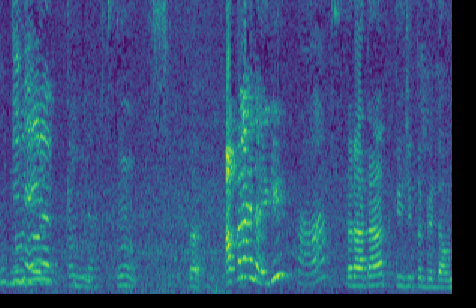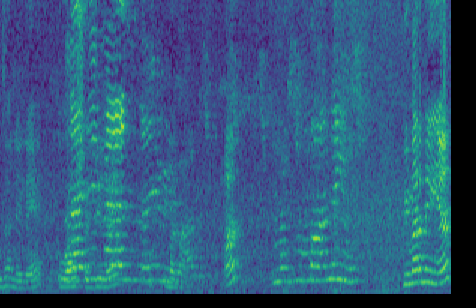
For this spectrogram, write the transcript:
मुझे नहीं हम्म. अकला ही ना आएगी हाँ। तर आता तिची तब्येत डाऊन झालेली आहे. नहीं बघा. बीमार. हा? नहीं हूँ बिमार नाही आहे?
